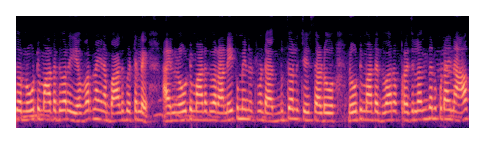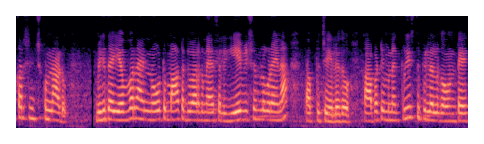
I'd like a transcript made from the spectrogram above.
ద్వారా నోటి మాట ద్వారా ఎవరినైనా బాధ పెట్టలే. ఆయన నోటి మాట ద్వారా అనేకమైనటువంటి అద్భుతాలు చేశాడు. నోటి మాట ద్వారా ప్రజలందరూ కూడా ఆయన ఆకర్షించుకున్నాడు. మిగతా ఎవరు ఆయన నోటి మాట ద్వారానే అసలు ఏ విషయంలో కూడా అయినా తప్పు చేయలేదు. కాబట్టి మనం క్రీస్తు పిల్లలుగా ఉంటే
